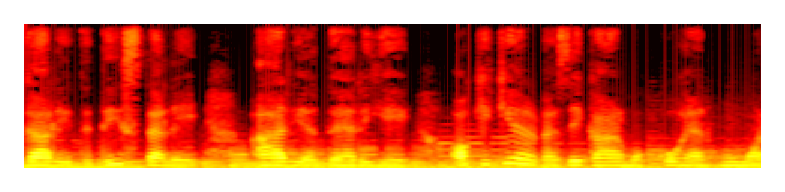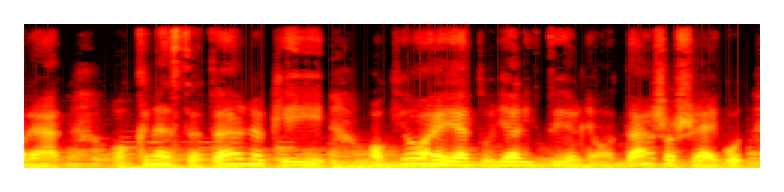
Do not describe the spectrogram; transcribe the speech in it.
Galit Disztelé, Árje Derjé, akik élvezik Álmo Kohen humorát, a Knesset elnökéjé, aki ahelyett, hogy elítélni a társaságot,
